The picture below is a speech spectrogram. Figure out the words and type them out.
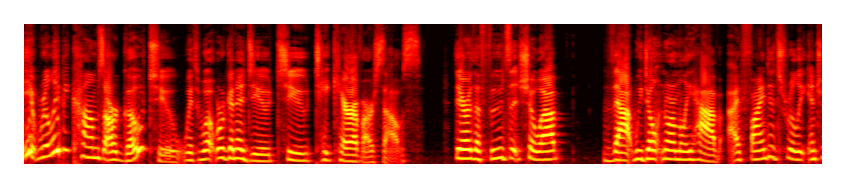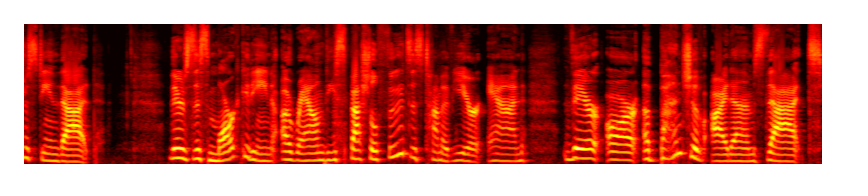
it really becomes our go to with what we're going to do to take care of ourselves. There are the foods that show up that we don't normally have. I find it's really interesting that there's this marketing around these special foods this time of year and there are a bunch of items that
